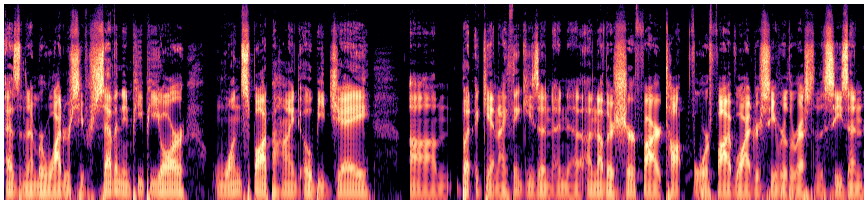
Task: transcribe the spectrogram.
as the number wide receiver seven in PPR, one spot behind OBJ. Um, but again, I think he's an, an, another surefire top four or five wide receiver the rest of the season.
